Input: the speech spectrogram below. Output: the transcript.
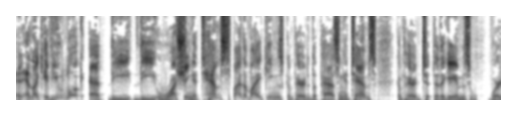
And, and like if you look at the the rushing attempts by the Vikings compared to the passing attempts, compared to, to the games where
